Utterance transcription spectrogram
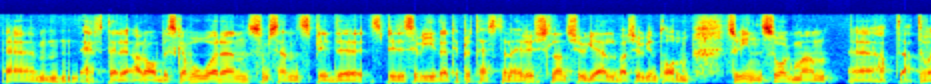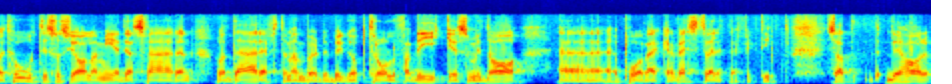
Ehm, efter arabiska våren som sen spridde, spridde sig vidare till protesterna i Ryssland 2011-2012 så insåg man eh, att, att det var ett hot i sociala mediasfären och därefter man började bygga upp trollfabriker som idag eh, påverkar väst väldigt effektivt. Så att det har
